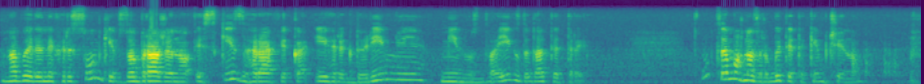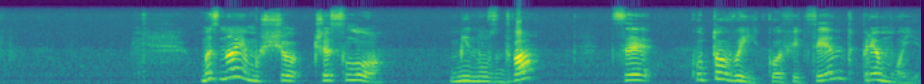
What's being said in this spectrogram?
наведених рисунків зображено ескіз графіка y дорівнює мінус 2х додати 3. Ну, Це можна зробити таким чином. Ми знаємо, що число мінус 2 це кутовий коефіцієнт прямої.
